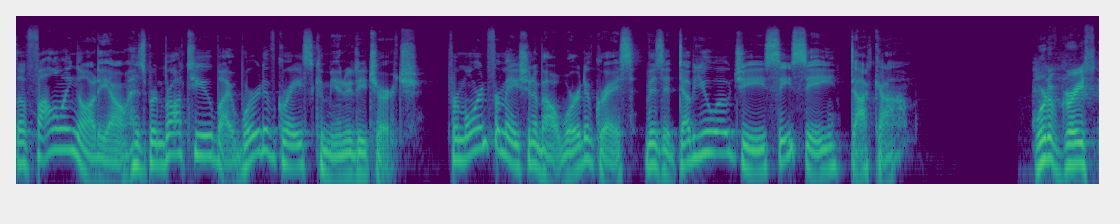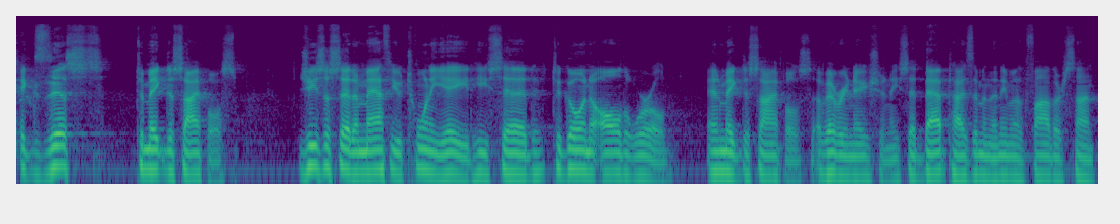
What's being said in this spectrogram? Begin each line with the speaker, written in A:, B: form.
A: The following audio has been brought to you by Word of Grace Community Church. For more information about Word of Grace, visit WOGCC.com.
B: Word of grace exists to make disciples. Jesus said in Matthew 28, He said to go into all the world and make disciples of every nation. He said, baptize them in the name of the Father, Son,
